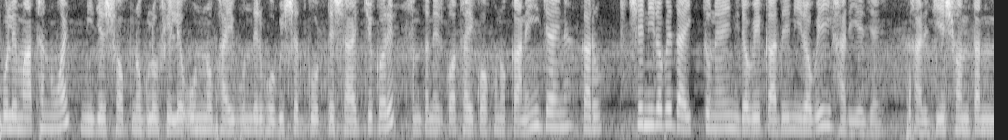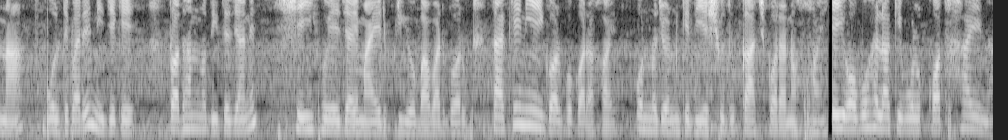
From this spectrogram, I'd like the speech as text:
বলে মাথা নোয়ায়, নিজের স্বপ্নগুলো ফেলে অন্য ভাই বোনদের ভবিষ্যৎ গড়তে সাহায্য করে, সন্তানের কথায় কখনো কানেই যায় না কারও। সে নীরবে দায়িত্ব নেয়, নীরবে কাঁদে, নীরবেই হারিয়ে যায়। আর যে সন্তান না বলতে পারে, নিজেকে প্রাধান্য দিতে জানে, সেই হয়ে যায় মায়ের প্রিয় বাবার গর্ব। তাকে নিয়েই গর্ব করা হয়, অন্যজনকে দিয়ে শুধু কাজ করানো হয়। এই অবহেলা কেবল কথায় না,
